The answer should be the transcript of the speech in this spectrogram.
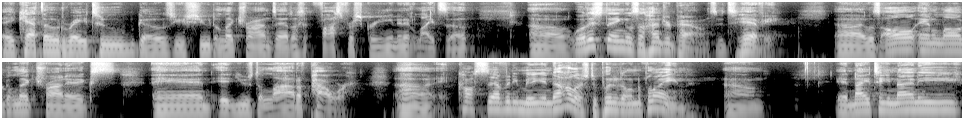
a cathode ray tube goes. You shoot electrons at a phosphor screen, and it lights up. Uh, well, this thing was 100 pounds. It's heavy. Uh, it was all analog electronics and it used a lot of power. Uh, it cost $70 million to put it on the plane. Um, in 1990,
